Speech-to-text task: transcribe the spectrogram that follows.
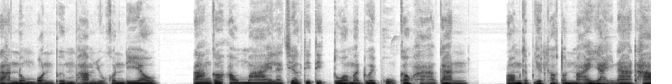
รานนมบนพึมพำอยู่คนเดียวรางก็เอาไม้และเชือกที่ติดตัวมาด้วยผูกเข้าหากัน พร้อมกับยึดเข้าต้นไม้ใหญ่หน้าถ้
